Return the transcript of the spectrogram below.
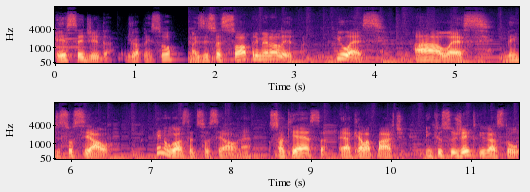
excedida. Já pensou? Mas isso é só a primeira letra. E o S? Ah, o S vem de social. Quem não gosta de social, né? Só que essa é aquela parte em que o sujeito que gastou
